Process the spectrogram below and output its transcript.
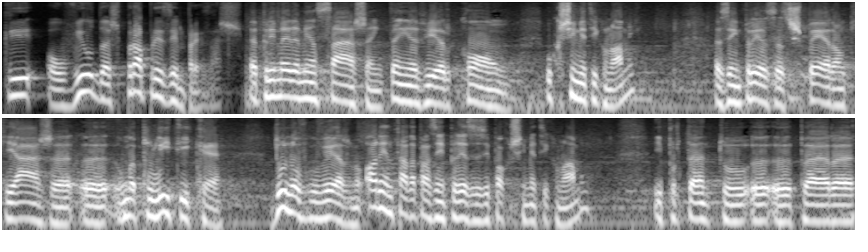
que ouviu das próprias empresas. A primeira mensagem tem a ver com o crescimento económico. As empresas esperam que haja uh, uma política do novo governo orientada para as empresas e para o crescimento económico e, portanto, eh, eh, para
